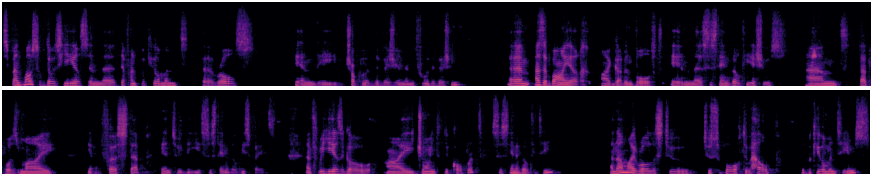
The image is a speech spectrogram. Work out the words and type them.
spent most of those years in uh, different procurement uh, roles in the chocolate division and food division. Um, as a buyer, I got involved in uh, sustainability issues, and that was my you know, first step into the sustainability space. And three years ago, I joined the corporate sustainability team. And now my role is to, to support, to help the procurement teams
